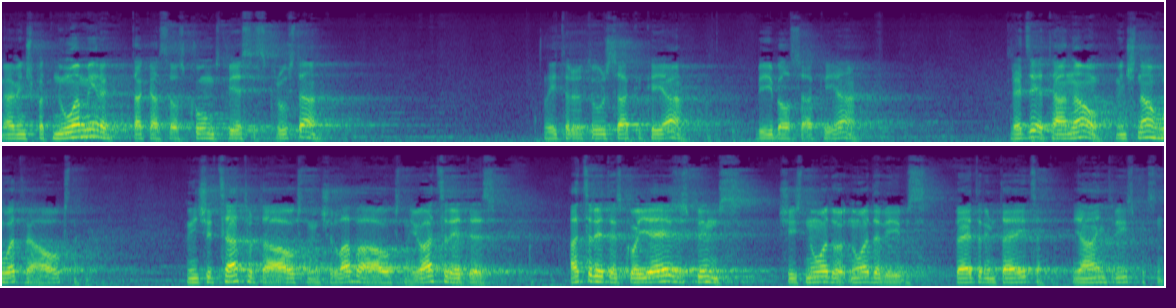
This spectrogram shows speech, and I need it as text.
Vai viņš pat nomira tā kā savs kungs piesis krustā? Literatūra saka, ka jā, Bībele saka, jā. Redziet, tā nav. Viņš nav otrā augsne. Viņš ir ceturtā augsne, viņš ir labā augsne. Jo atcerieties, atcerieties ko Jēzus pirms šīs nodevības Pēterim teica Jāņa 13.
